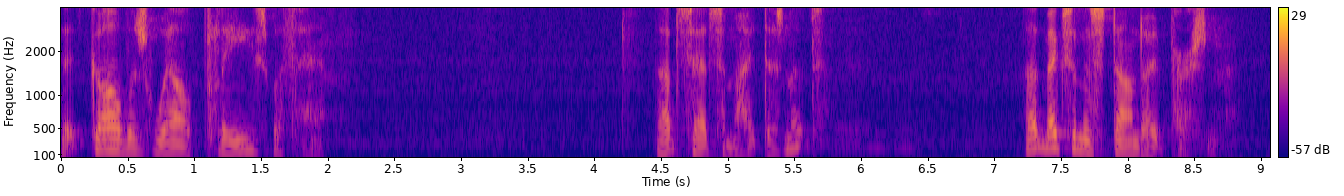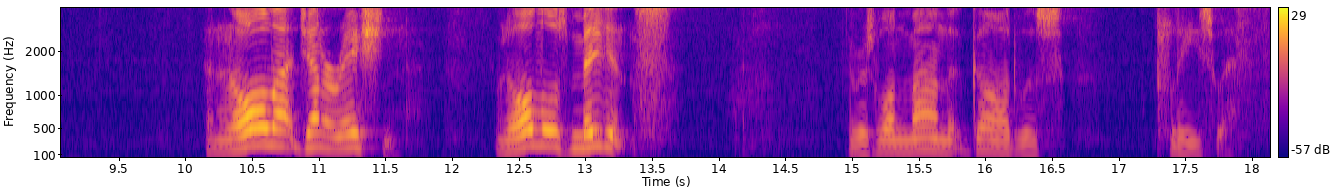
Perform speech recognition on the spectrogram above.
that God was well pleased with him. That sets him out, doesn't it? That makes him a standout person. And in all that generation, in all those millions, there was one man that God was pleased with.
